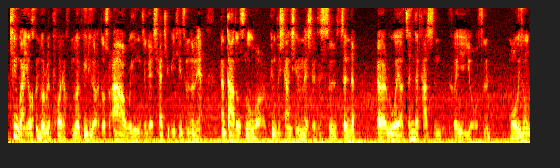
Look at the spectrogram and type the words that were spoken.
尽管有很多 report、很多 video 都说啊，我用这个 ChatGPT 怎么怎么样，但大多数我并不相信那些是真的。呃，如果要真的它是可以有是某一种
